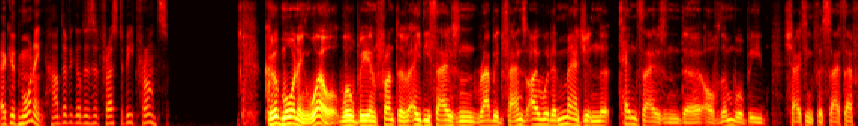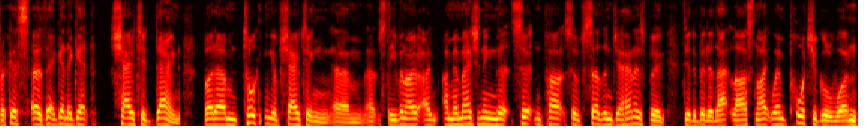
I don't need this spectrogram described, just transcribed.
uh, good morning. How difficult is it for us to beat France? Good morning. Well, we'll be in front of 80,000 rabid fans. I would imagine that 10,000 uh, of them will be shouting for South Africa, so they're going to get shouted down. But um, talking of shouting, um, uh, Stephen, I, am imagining that certain parts of southern Johannesburg did a bit of that last night when Portugal won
